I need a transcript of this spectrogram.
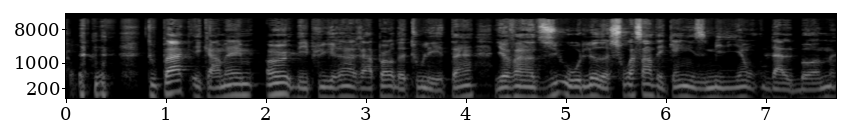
Tupac est quand même un des plus grands rappeurs de tous les temps. Il a vendu au-delà de 75 millions d'albums.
